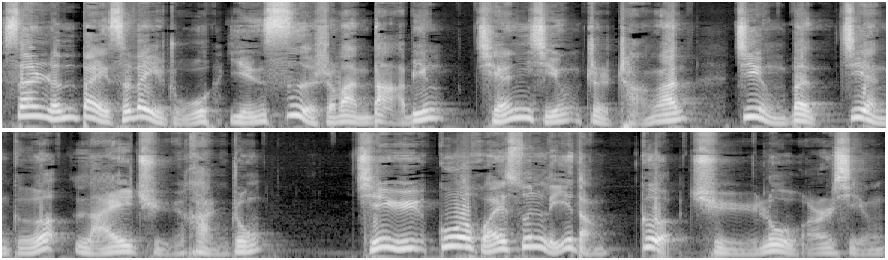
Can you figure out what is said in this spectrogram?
三人拜辞魏主，引四十万大兵前行至长安，径奔剑阁来取汉中。其余郭淮、孙礼等各取路而行。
